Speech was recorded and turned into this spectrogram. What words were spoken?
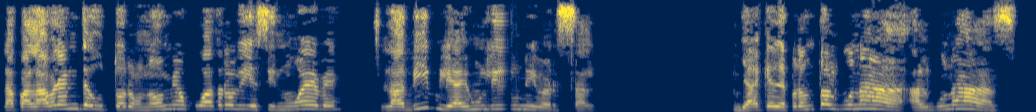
La palabra en Deuteronomio 4:19, la Biblia es un libro universal, ya que de pronto algunas, algunas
